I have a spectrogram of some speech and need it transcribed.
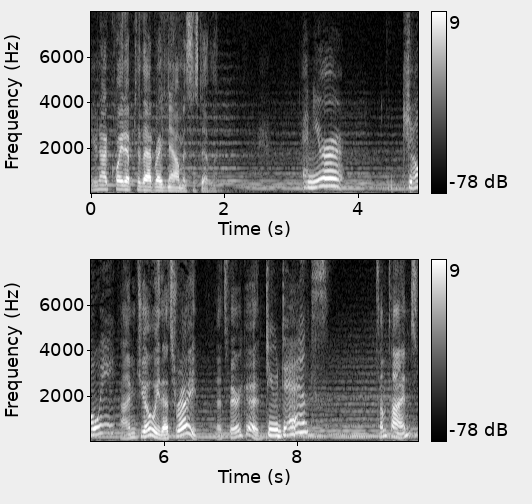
you're not quite up to that right now, Mrs. Devlin. And you're Joey? I'm Joey, that's right. That's very good. Do you dance? Sometimes.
